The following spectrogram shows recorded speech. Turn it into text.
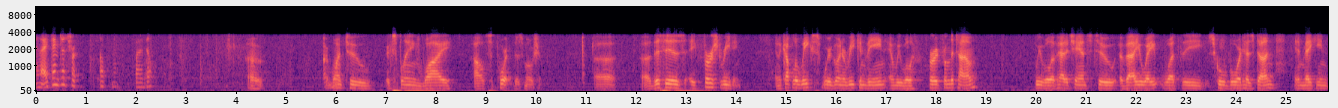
And I think just for, oh, no, go ahead, Bill. Uh, I want to explain why I'll support this motion. Uh, uh, This is a first reading. In a couple of weeks, we're going to reconvene, and we will have heard from the town. We will have had a chance to evaluate what the school board has done in making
